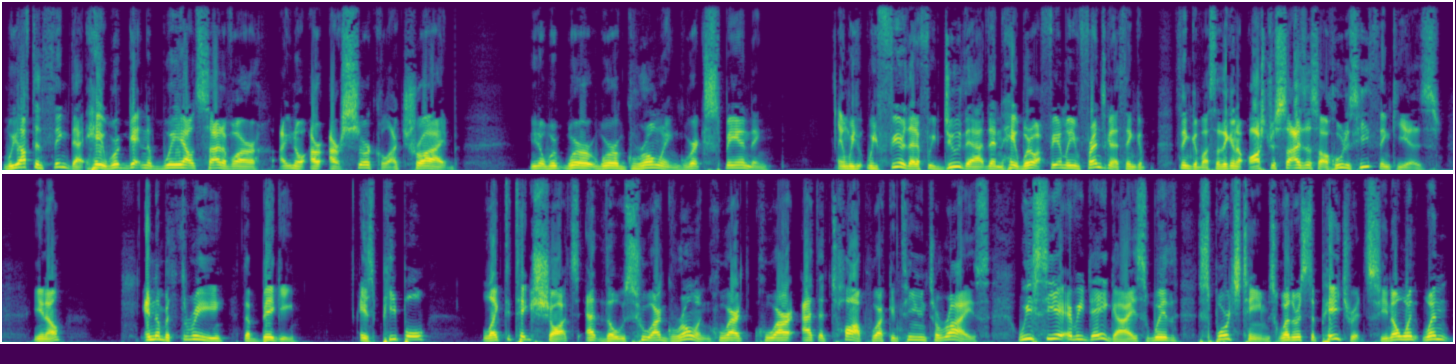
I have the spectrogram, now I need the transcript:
We often think that, hey, we're getting way outside of our, uh, you know, our, our circle, our tribe. You know, we're, we're, we're growing, we're expanding. And we, we fear that if we do that, then, hey, what are our family and friends going to think of, think of us? Are they going to ostracize us? Or who does he think he is? You know? And number three, the biggie, is people like to take shots at those who are growing, who are who are at the top, who are continuing to rise. We see it every day, guys, with sports teams, whether it's the Patriots. You know, when when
